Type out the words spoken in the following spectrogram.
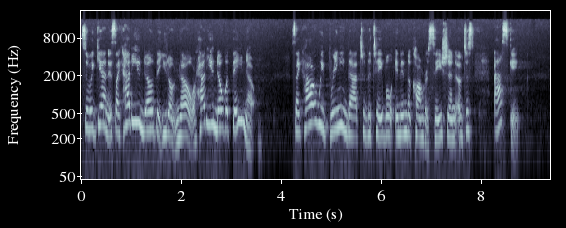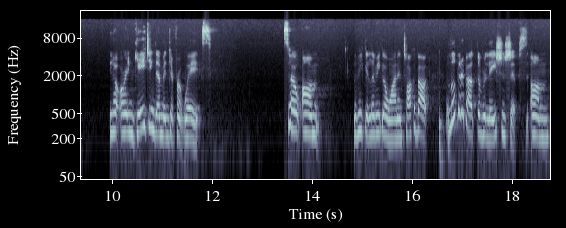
So again, it's like, how do you know that you don't know? Or how do you know what they know? It's like, how are we bringing that to the table and in the conversation of just asking, you know, or engaging them in different ways? So um, let me let me go on and talk about a little bit about the relationships. Um,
